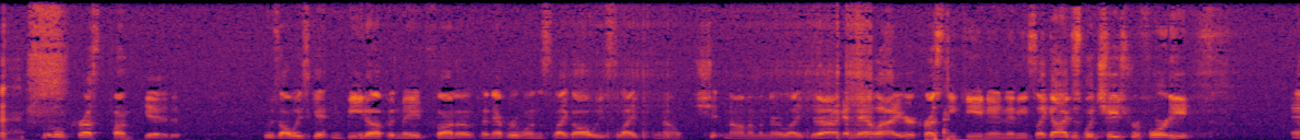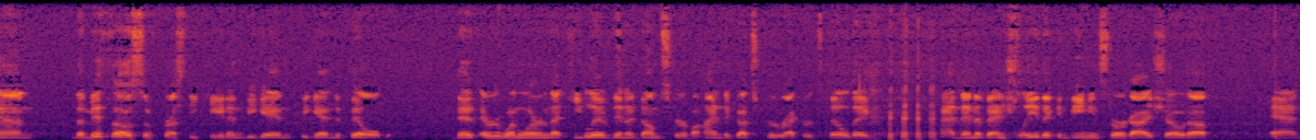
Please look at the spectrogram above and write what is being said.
little crust punk kid who's always getting beat up and made fun of, and everyone's like always like you know shitting on him, and they're like, "Ah, "Get the hell out of here, Krusty Keenan!" And he's like, oh, "I just went chase for 40. And the mythos of Krusty Keenan began began to build. That everyone learned that he lived in a dumpster behind the Guts Crew Records building, and then eventually the convenience store guy showed up, and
